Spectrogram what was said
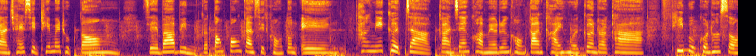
การใช้สิทธิ์ที่ไม่ถูกต้อง เจบ้าบินก็ต้องป้องกันสิทธิ์ของตนเอง ทั้งนี้เกิดจากการแจ้งความในเรื่องของการขายหวยเกินราคา ที่บุคคลทั้งสอง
